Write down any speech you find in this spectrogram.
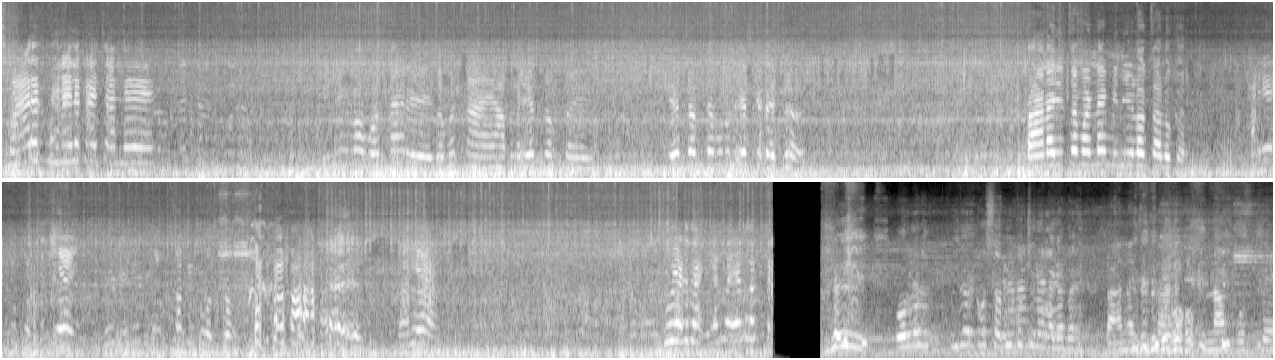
स्मारक म्हणायला काय चाललंय? होत नाही रे जमत नाही. आपलं हेच जमतंय. हेच जमतंय म्हणून हेच करायचं. तानाजीचं म्हणणं आहे मिनी ब्लॉग चालू कर. अरे तू फक्त ये. मी व्हिडिओ ब्लॉगचा मी बोलतो. तू एकदा एकदा एकदा और इधर को सभी को चुना लगाता है तानाजी नाम उस पे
